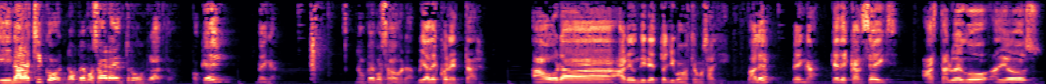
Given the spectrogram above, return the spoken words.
Y nada, chicos, nos vemos ahora dentro de un rato, ¿ok? Venga, nos vemos ahora. Voy a desconectar. Ahora haré un directo allí cuando estemos allí, ¿vale? Venga, que descanséis. Hasta luego, adiós.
